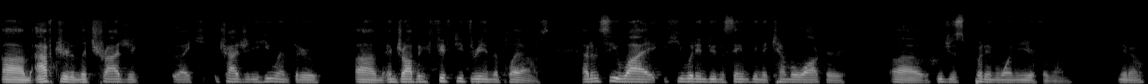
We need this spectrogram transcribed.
um, after the tragic like tragedy he went through um, and dropping 53 in the playoffs. I don't see why he wouldn't do the same thing to Kemba Walker, uh, who just put in one year for them. You know,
